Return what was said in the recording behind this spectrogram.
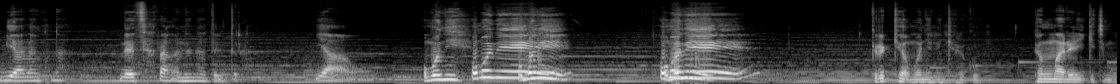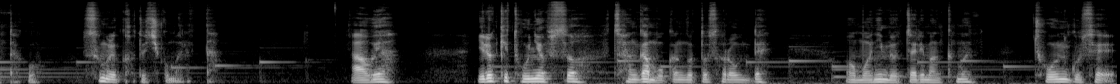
미안하구나. 내 사랑하는 아들들아. 야옹. 어머니 어머니 어머니 어머니. 그렇게 어머니는 결국 병마를 이기지 못하고 숨을 거두시고 말았다. 아우야, 이렇게 돈이 없어 장가 못 간 것도 서러운데 어머니 묘자리만큼은 좋은 곳에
